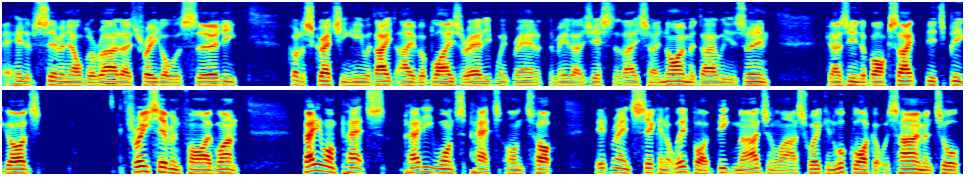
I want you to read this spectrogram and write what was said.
Ahead of 7 Eldorado, $3.30. Got a scratching here with 8 Ava Blazer out. It went round at the Meadows yesterday. So 9 Medallia Zoom goes into box 8. It's big odds. 3751. Paddy wants Pats. Paddy wants Pats on top. It ran second. It led by a big margin last week and looked like it was home until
